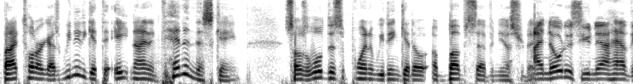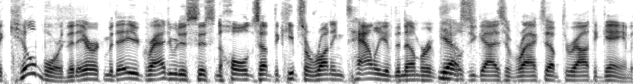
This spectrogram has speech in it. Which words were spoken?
but I told our guys we need to get to eight, nine, and ten in this game. So I was a little disappointed we didn't get a, above seven yesterday. I notice you now have the kill board that Eric Medea, your graduate assistant, holds up that keeps a running tally of the number of kills Yes. you guys have racked up throughout the game.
